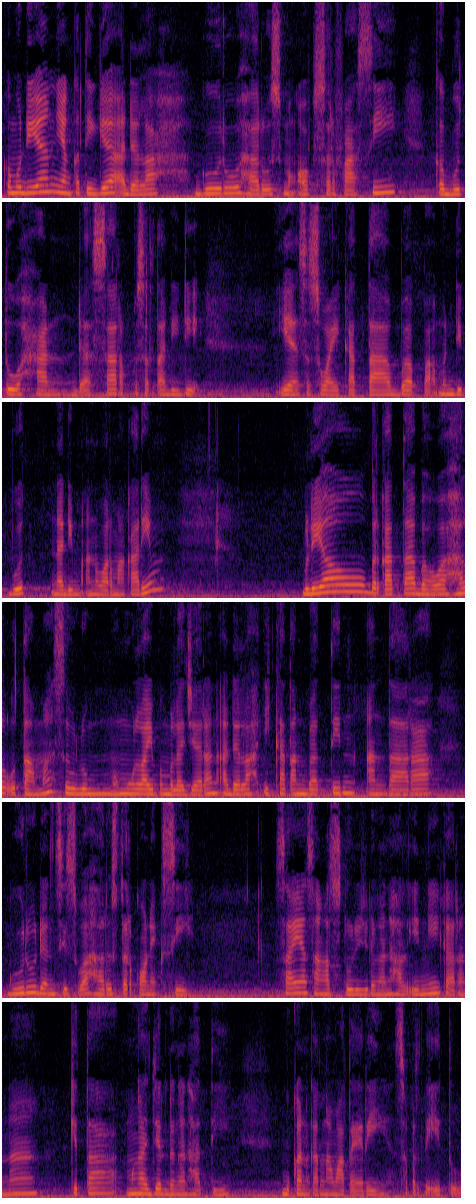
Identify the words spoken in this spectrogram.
Kemudian yang ketiga adalah guru harus mengobservasi kebutuhan dasar peserta didik. Ya, sesuai kata Bapak Mendikbud Nadim Anwar Makarim, beliau berkata bahwa hal utama sebelum memulai pembelajaran adalah ikatan batin antara guru dan siswa harus terkoneksi. Saya sangat setuju dengan hal ini karena kita mengajar dengan hati, bukan karena materi, seperti itu.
